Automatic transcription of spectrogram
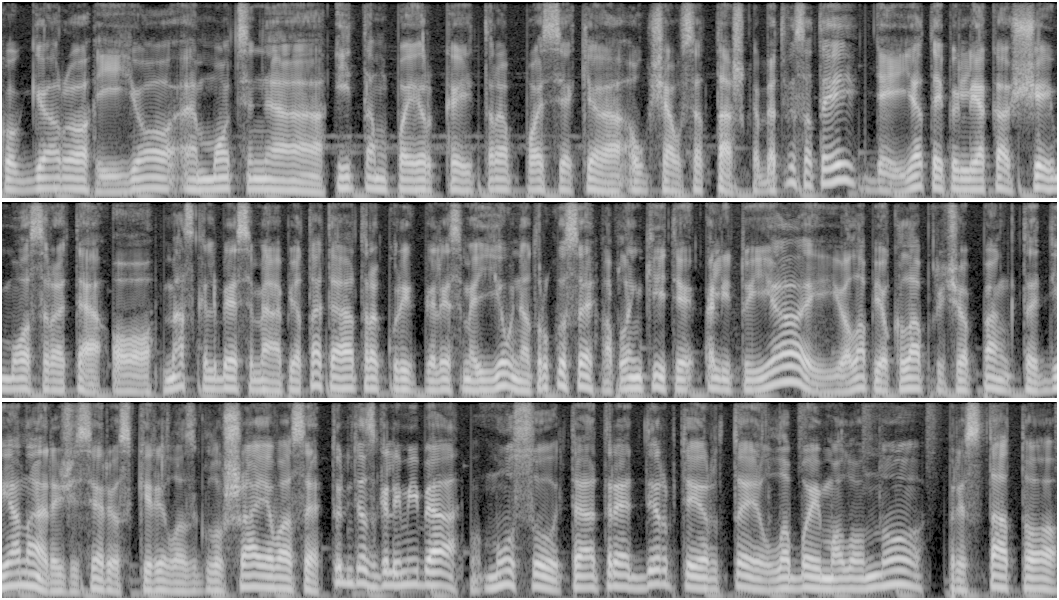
ko gero, jo emocinė įtampa ir kaitra pasiekia aukščiausią tašką. Bet visa tai dėja taip ir lieka šeimos rate. O mes kalbėsime apie tą teatrą, kurį galėsime jau netrukus aplankyti Alituje, jo lapio lapkričio penktą dieną, režisierius Kirilas Glušajevas, turintis galimybę mūsų teatre dirbti ir tai labai labai malonu pristato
